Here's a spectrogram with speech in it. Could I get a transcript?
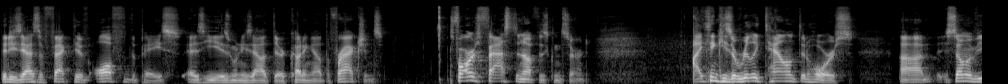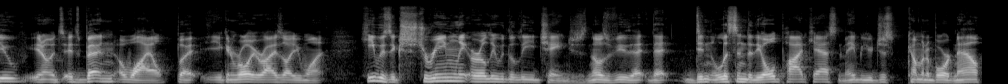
that he's as effective off the pace as he is when he's out there cutting out the fractions. As far as fast enough is concerned, I think he's a really talented horse. Um, some of you, you know, it's, it's been a while, but you can roll your eyes all you want. He was extremely early with the lead changes. And those of you that, that didn't listen to the old podcast, and maybe you're just coming aboard now,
